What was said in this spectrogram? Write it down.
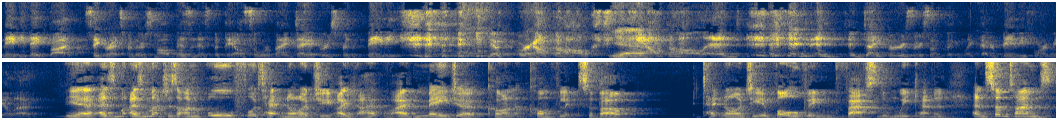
maybe they bought cigarettes for their small business, but they also were buying diapers for the baby, you know, or alcohol. Yeah. alcohol and, and, and, and diapers or something like that, or baby formula. Yeah, as as much as I'm all for technology, I I have, I have major con- conflicts about technology evolving faster than we can, and and sometimes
